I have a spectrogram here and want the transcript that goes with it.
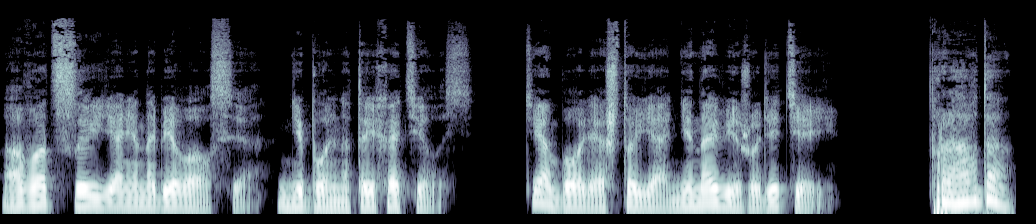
А в отцы я не набивался, не больно-то и хотелось. Тем более, что я ненавижу детей. «Правда?»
